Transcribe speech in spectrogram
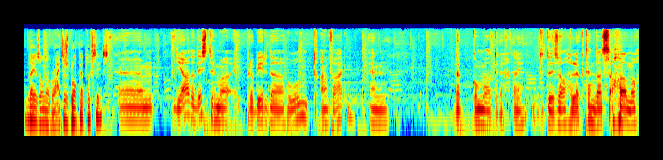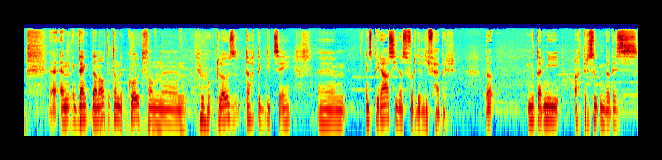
Dat je zo'n writersblok hebt of zoiets? Ehm, ja, dat is er, maar ik probeer dat gewoon te aanvaarden. En dat komt wel terug. Allee, dat is al gelukt en dat zal wel nog. Eh, En ik denk dan altijd aan de quote van ehm, Hugo Claus, dacht ik, die zei. Ehm, inspiratie, dat is voor de liefhebber. Dat, moet daar niet achter zoeken, dat is...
